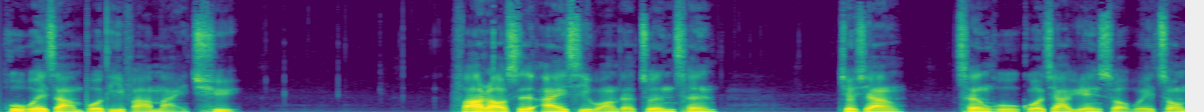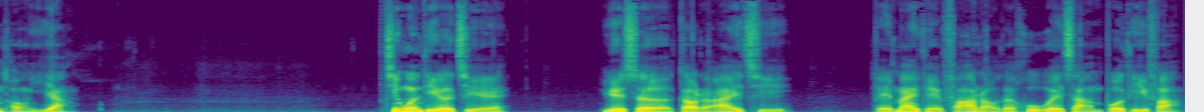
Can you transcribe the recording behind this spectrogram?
护卫长波提法买去。法老是埃及王的尊称，就像称呼国家元首为总统一样。经文第二节，约瑟到了埃及。被卖给法老的护卫长波提乏。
